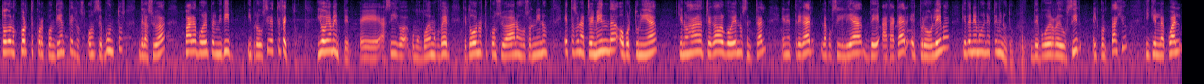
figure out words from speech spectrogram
todos los cortes correspondientes, los 11 puntos de la ciudad, para poder permitir y producir este efecto. Y obviamente, eh, así como podemos ver que todos nuestros conciudadanos osorninos, esta es una tremenda oportunidad que nos ha entregado el gobierno central en entregar la posibilidad de atacar el problema que tenemos en este minuto, de poder reducir el contagio y que en la cual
